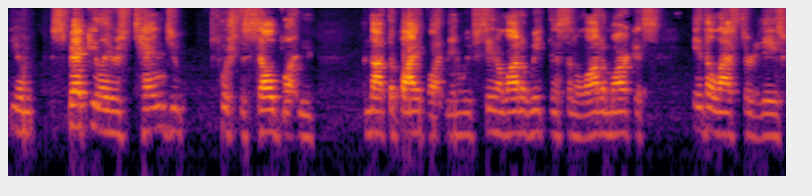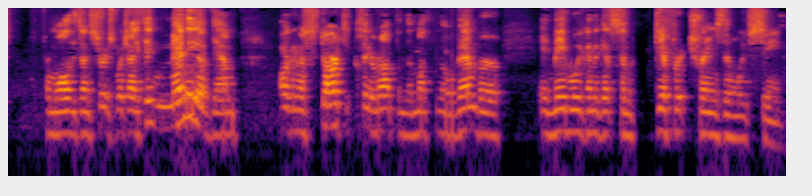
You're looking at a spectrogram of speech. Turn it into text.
you know speculators tend to push the sell button, not the buy button, and we've seen a lot of weakness in a lot of markets in the last 30 days from all these uncertainties, which I think many of them are going to start to clear up in the month of November, and maybe we're going to get some different trends than we've seen.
